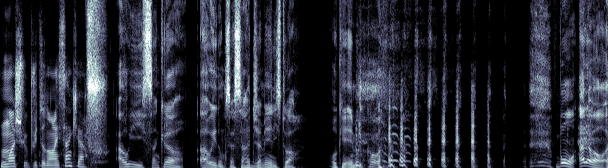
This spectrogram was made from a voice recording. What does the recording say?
Moi, je suis plutôt dans les 5 heures. ah oui, 5 heures. Ah oui, donc ça s'arrête jamais l'histoire. Ok, et même quand. Bon, alors,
